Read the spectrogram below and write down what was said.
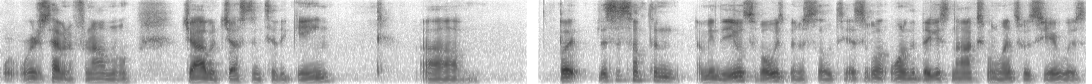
we're, we're just having a phenomenal job adjusting to the game. Um, but this is something. I mean, the Eagles have always been a slow team. This is one, one of the biggest knocks when Wentz was here was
